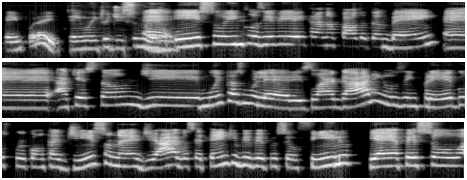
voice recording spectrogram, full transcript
bem por aí. Tem muito disso é, mesmo. É, isso, inclusive, entrar na pauta também, é a questão de muitas mulheres largarem os empregos por conta disso, né? De, ah, você tem que viver pro seu filho, e aí a pessoa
